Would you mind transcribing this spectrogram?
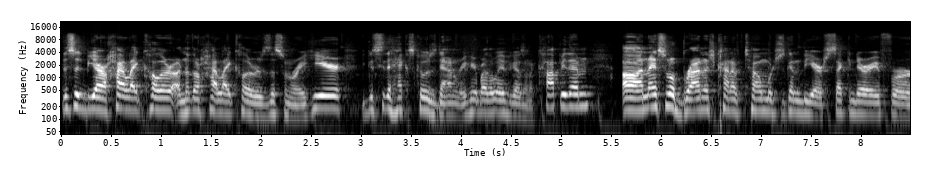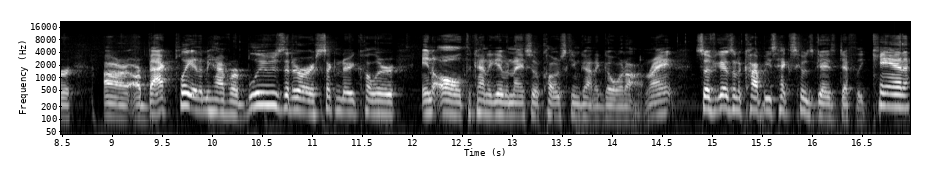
This would be our highlight color. Another highlight color is this one right here. You can see the hex codes down right here, by the way, if you guys want to copy them. A uh, nice little brownish kind of tone, which is to be our secondary for our, our back plate, and then we have our blues that are our secondary color in all to kind of give a nice little color scheme kind of going on, right? So if you guys want to copy these hex codes, you guys definitely can.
